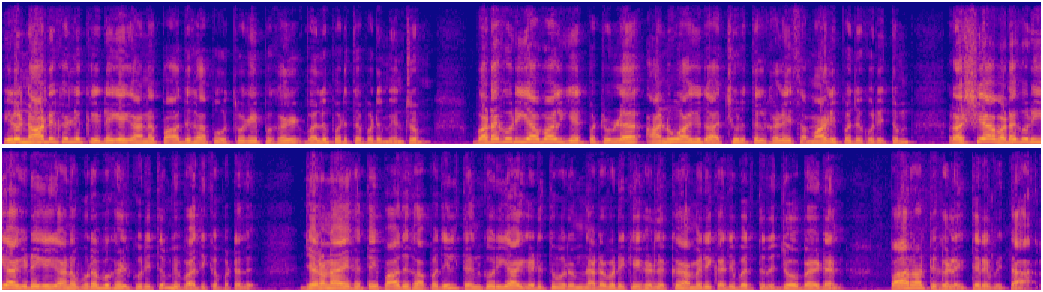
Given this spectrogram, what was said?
இரு நாடுகளுக்கு இடையேயான பாதுகாப்பு ஒத்துழைப்புகள் வலுப்படுத்தப்படும் என்றும் வடகொரியாவால் ஏற்பட்டுள்ள அணு ஆயுத அச்சுறுத்தல்களை சமாளிப்பது குறித்தும் ரஷ்யா வடகொரியா இடையேயான உறவுகள் குறித்தும் விவாதிக்கப்பட்டது. ஜனநாயகத்தை பாதுகாப்பதில் தென்கொரியா எடுத்து வரும் நடவடிக்கைகளுக்கு அமெரிக்க அதிபர் திரு ஜோ பைடன் பாராட்டுகளை தெரிவித்தார்.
